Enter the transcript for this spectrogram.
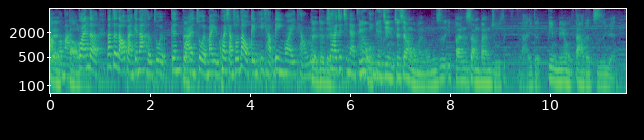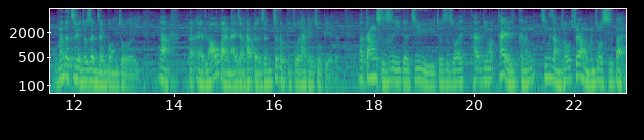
倒了嘛，关了。那这老板跟他合作，跟 Brian 做也蛮愉快，想说那我给你一条另外一条路，对对对，所以他就进来餐厅。因为我毕竟就像我们，我们是一般上班族来的，并没有大的资源，我们的资源就认真工作而已。那呃呃，老板来讲，他本身这个不做，他可以做别的。那当时是一个基于，就是说，哎，他另外他也可能欣赏说，虽然我们做失败，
